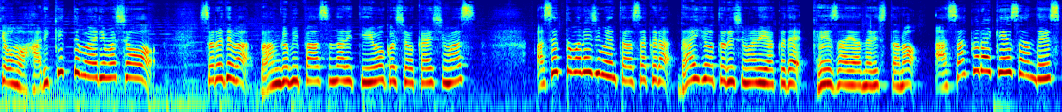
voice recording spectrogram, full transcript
今日も張り切ってまいりましょう。それでは番組パーソナリティをご紹介します。アセットマネジメント朝倉代表取締役で経済アナリストの朝倉慶さんです。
